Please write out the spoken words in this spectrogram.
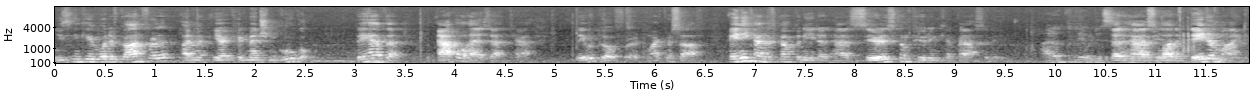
You think it would have gone for it? I, me- yeah, I could mention Google. They have that. Apple has that cash. They would go for it. Microsoft. Any kind of company that has serious computing capacity, I don't think they would just. that has a lot of data mining,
